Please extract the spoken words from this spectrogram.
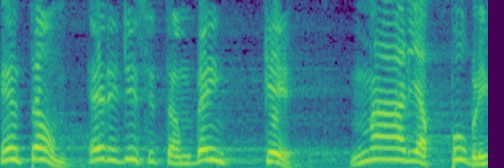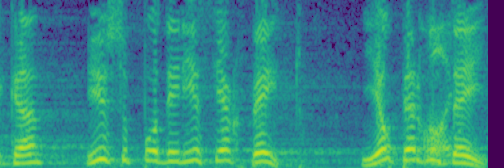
Então, ele disse também que na área pública isso poderia ser feito. E eu perguntei,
